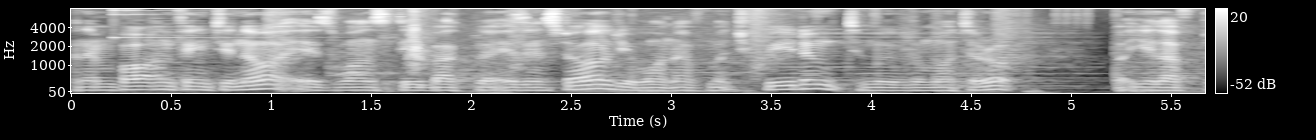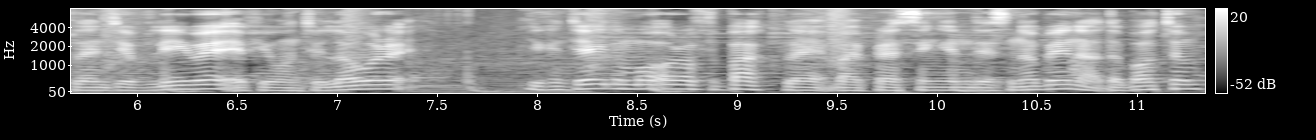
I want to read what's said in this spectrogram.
An important thing to note is once the backplate is installed you won't have much freedom to move the motor up, but you'll have plenty of leeway if you want to lower it. You can take the motor off the backplate by pressing in this nubbin at the bottom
